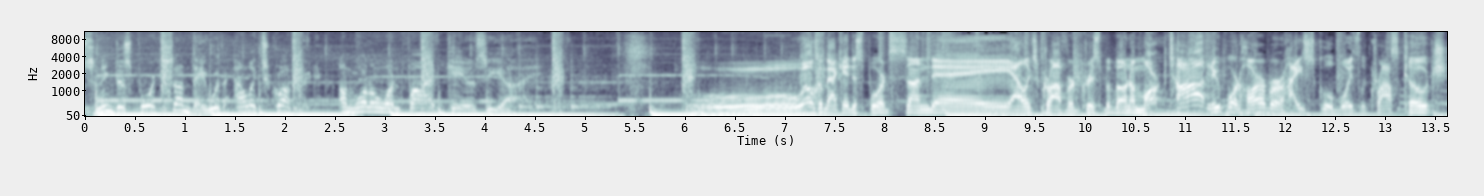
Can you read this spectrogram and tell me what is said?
listening to Sports Sunday with Alex Crawford on 1015 KOCI. Welcome back into Sports Sunday. Alex Crawford, Chris Babona, Mark Todd, Newport Harbor High School boys lacrosse coach.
